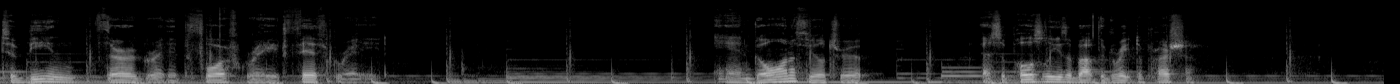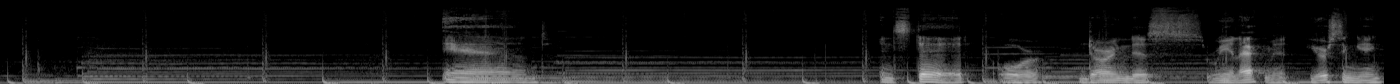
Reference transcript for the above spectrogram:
To be in third grade, fourth grade, fifth grade, and go on a field trip that supposedly is about the Great Depression. And instead, or during this reenactment, you're singing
